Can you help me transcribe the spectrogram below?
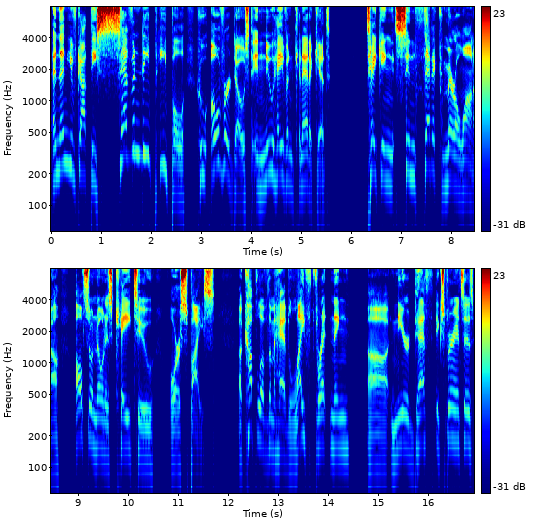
And then you've got the 70 people who overdosed in New Haven, Connecticut, taking synthetic marijuana, also known as K2 or spice. A couple of them had life threatening, uh, near death experiences.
